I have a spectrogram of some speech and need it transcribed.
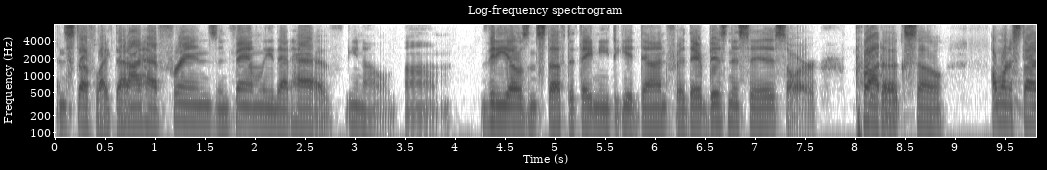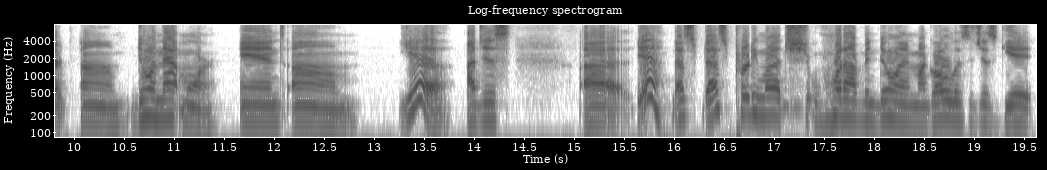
and stuff like that. I have friends and family that have you know um, videos and stuff that they need to get done for their businesses or products. So I want to start um, doing that more. And um, yeah, I just uh, yeah, that's that's pretty much what I've been doing. My goal is to just get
